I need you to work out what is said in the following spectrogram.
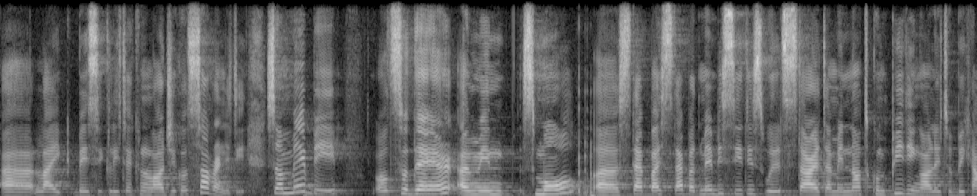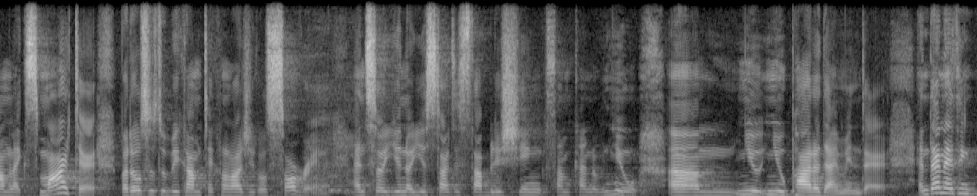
uh, like basically technological sovereignty. So maybe also there, I mean, small, uh, step by step, but maybe cities will start, I mean, not competing only to become like smarter, but also to become technological sovereign. And so, you know, you start establishing some kind of new, um, new, new paradigm in there. And then I think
